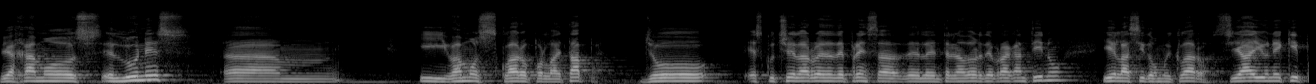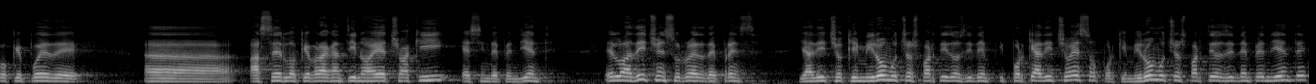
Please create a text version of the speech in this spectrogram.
Viajamos el lunes y vamos, claro, por la etapa. Yo escuché la rueda de prensa del entrenador de Bragantino y él ha sido muy claro. Si hay un equipo que puede eh, hacer lo que Bragantino ha hecho aquí, es independiente. Él lo ha dicho en su rueda de prensa y ha dicho que miró muchos partidos. ¿Y por qué ha dicho eso? Porque miró muchos partidos de Independiente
